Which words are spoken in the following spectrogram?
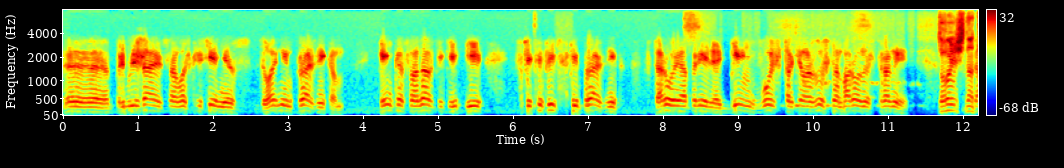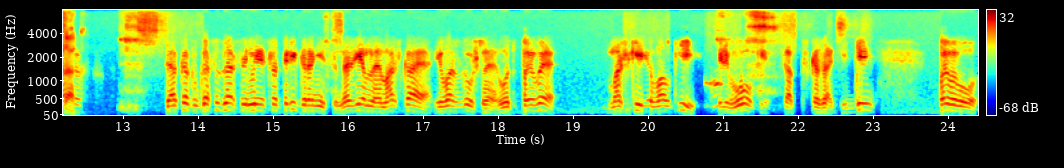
э, приближается воскресенье с двойным праздником – День космонавтики и специфический праздник 2 апреля, День войск противовоздушной обороны страны. Точно так. так. Как, так как в государстве имеется три границы, наземная, морская и воздушная, вот ПВ, морские волки, или волки, как сказать, и день ПВО.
